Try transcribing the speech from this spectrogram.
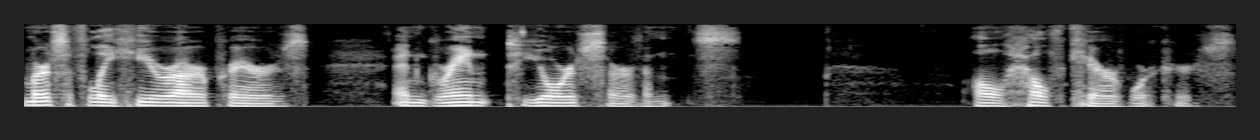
mercifully hear our prayers and grant to your servants, all health care workers,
